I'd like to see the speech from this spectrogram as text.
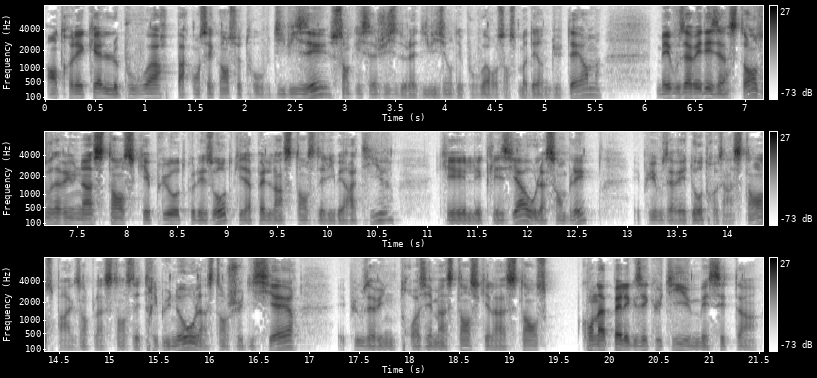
entre lesquelles le pouvoir, par conséquent, se trouve divisé, sans qu'il s'agisse de la division des pouvoirs au sens moderne du terme. Mais vous avez des instances, vous avez une instance qui est plus haute que les autres, qu'il appelle l'instance délibérative, qui est l'ecclésia ou l'assemblée. Et puis vous avez d'autres instances, par exemple l'instance des tribunaux, l'instance judiciaire. Et puis vous avez une troisième instance qui est l'instance qu'on appelle exécutive, mais c'est un,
